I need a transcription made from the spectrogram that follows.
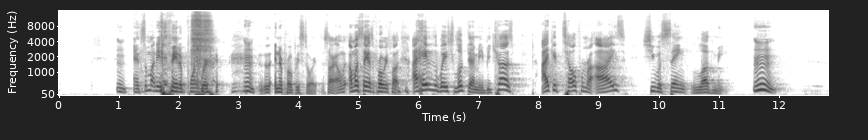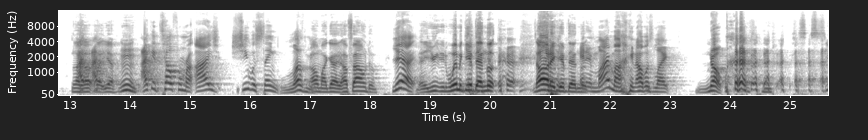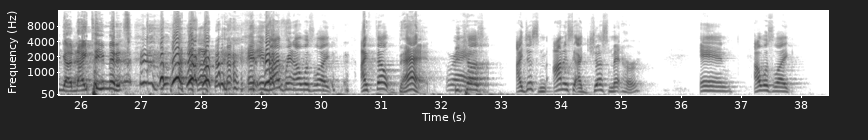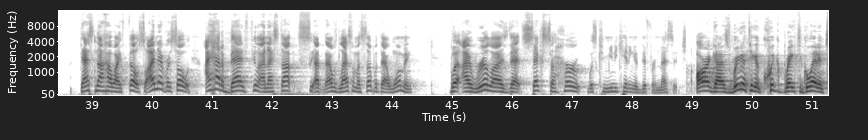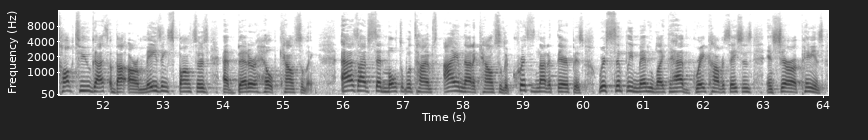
And somebody made a point where inappropriate story. Sorry, I'm, I'm gonna say it's appropriate. Spot. I hated the way she looked at me because I could tell from her eyes she was saying "love me." like, I- uh, I- like, yeah. Mm. I could tell from her eyes she was saying "love me." Oh my God, I found him. yeah, you- women give that look. no, they give that look. And in my mind, I was like, no. You got 19 minutes. and in my brain, I was like, I felt bad Right. because I just, honestly, I just met her. And I was like, that's not how I felt. So I never, so I had a bad feeling. And I stopped, see, I- that was the last time I slept with that woman. But I realized that sex to her was communicating a different message. All right, guys, we're gonna take a quick break to go ahead and talk to you guys about our amazing sponsors at BetterHelp Counseling. As I've said multiple times, I am not a counselor. Chris is not a therapist. We're simply men who like to have great conversations and share our opinions.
